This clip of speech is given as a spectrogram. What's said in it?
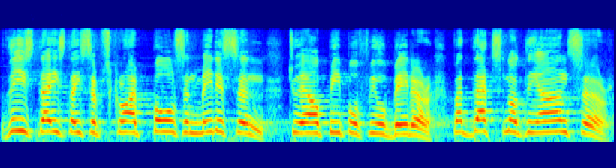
These days, they subscribe pills and medicine to help people feel better. But that's not the answer.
